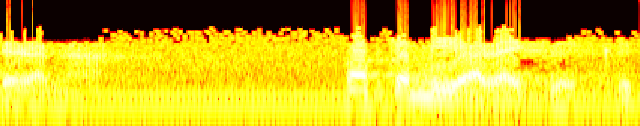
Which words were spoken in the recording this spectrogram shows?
จารณา ว่าจะมีอะไรเกิดขึ้น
